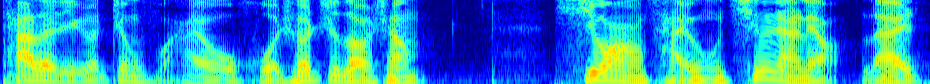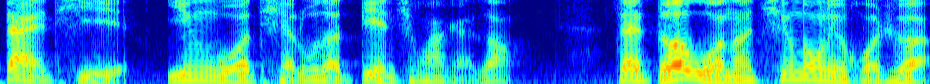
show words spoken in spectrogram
它的这个政府还有火车制造商，希望采用氢燃料来代替英国铁路的电气化改造。在德国呢，氢动力火车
